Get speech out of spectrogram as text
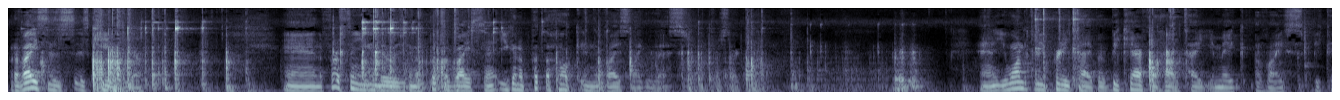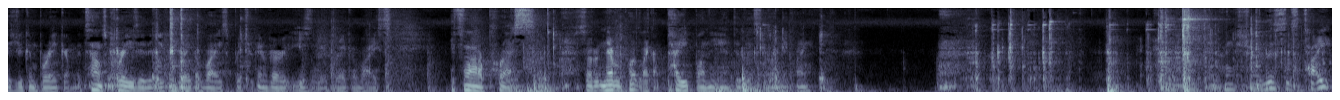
But a vise is, is key here. And the first thing you can do is you're going to put the vise in, you're going to put the hook in the vise like this, just like that. And you want it to be pretty tight, but be careful how tight you make a vise because you can break them. It sounds crazy that you can break a vise, but you can very easily break a vise. It's not a press, so never put like a pipe on the end of this or anything. Make sure this is tight.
